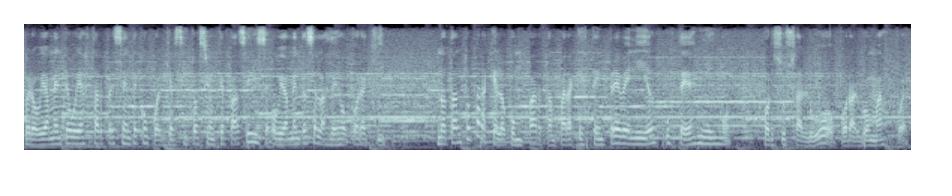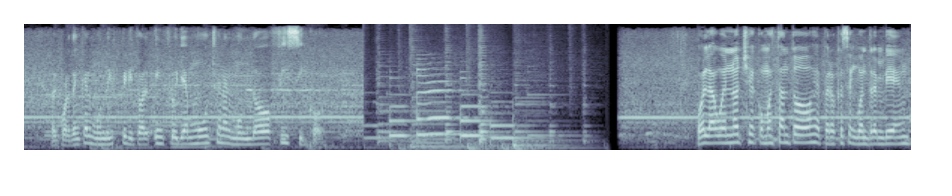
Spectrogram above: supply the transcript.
Pero obviamente voy a estar presente con cualquier situación que pase y obviamente se las dejo por aquí no tanto para que lo compartan, para que estén prevenidos ustedes mismos por su salud o por algo más, pues. Recuerden que el mundo espiritual influye mucho en el mundo físico. Hola, buenas noches, ¿cómo están todos? Espero que se encuentren bien.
